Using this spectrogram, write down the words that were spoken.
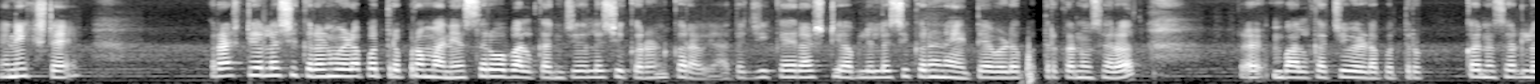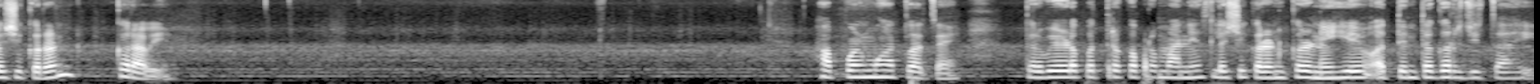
नेक्स्ट आहे. राष्ट्रीय लसीकरण वेळापत्रकाप्रमाणे सर्व बालकांचे लसीकरण करावे. आता जे काही राष्ट्रीय आपले लसीकरण आहे त्या वेळापत्रकानुसारच बालकाचे वेळापत्रकानुसार लसीकरण करावे. हा पण महत्त्वाचा आहे. तर वेळापत्रकाप्रमाणेच लसीकरण करणे हे अत्यंत गरजेचं आहे.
